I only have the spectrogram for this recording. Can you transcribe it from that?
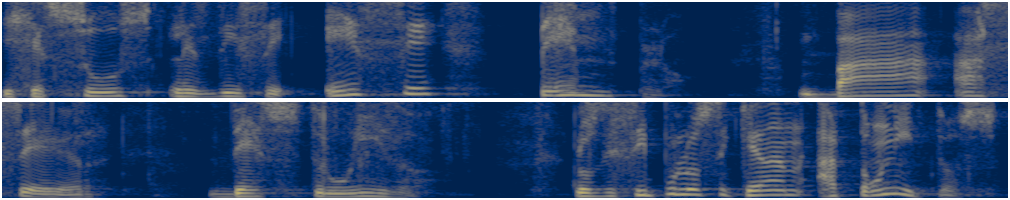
Y Jesús les dice, ese templo va a ser destruido. Los discípulos se quedan atónitos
